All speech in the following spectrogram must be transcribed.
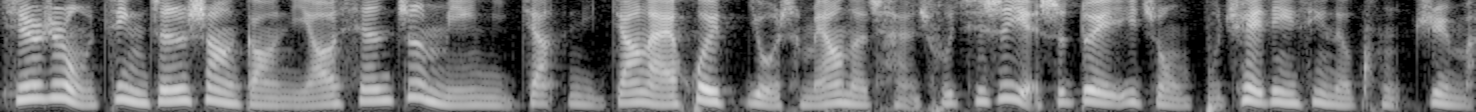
其实这种竞争上岗，你要先证明你将你将来会有什么样的产出，其实也是对一种不确定性的恐惧嘛。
